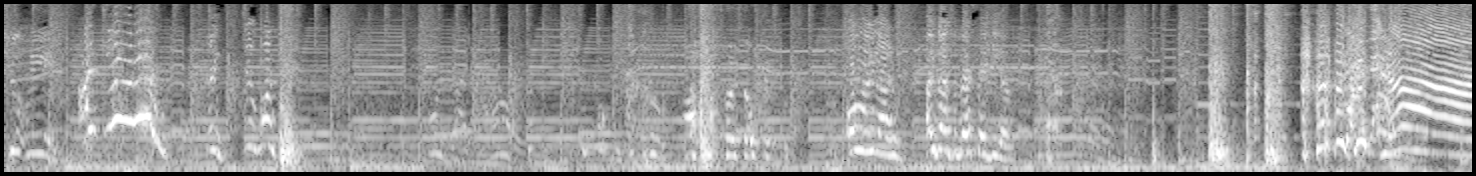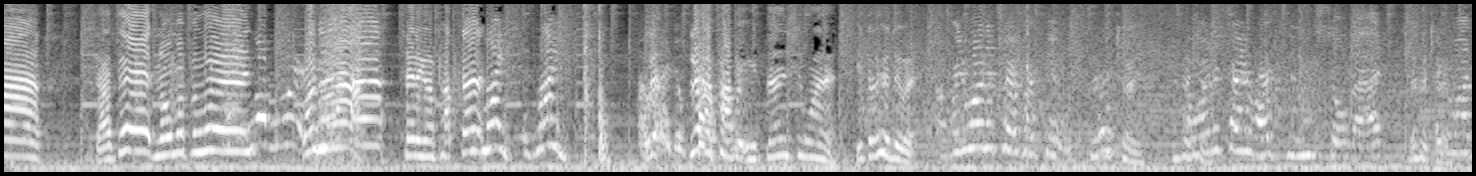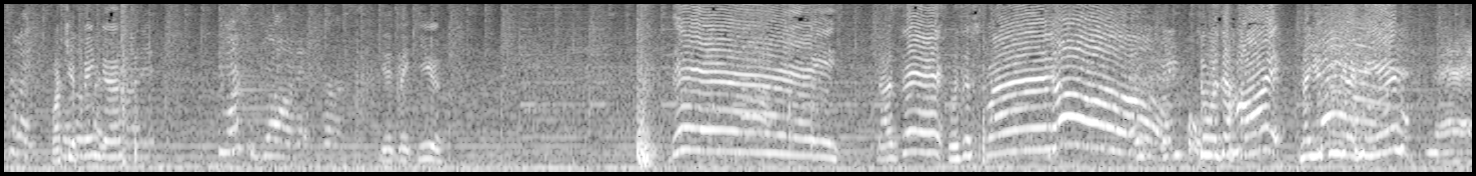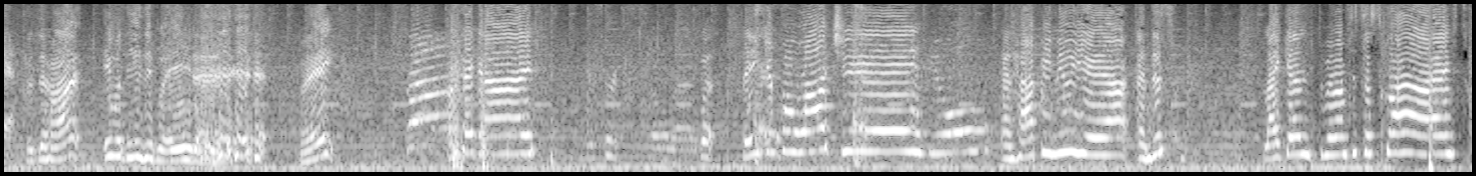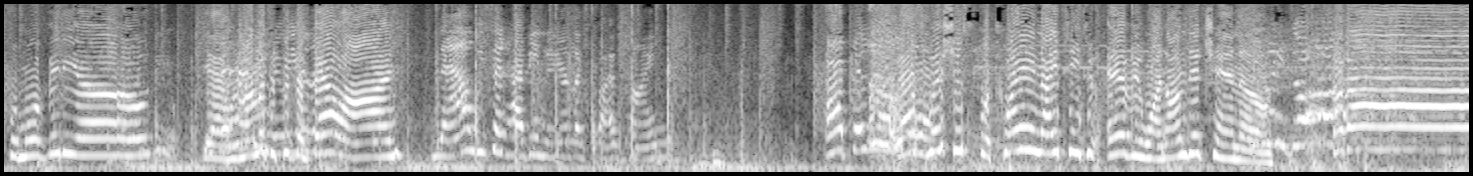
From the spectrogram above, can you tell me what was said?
Shoot me. I killed him. Three, two, one. Oh, God. Oh, Oh my God. I got the best idea. Good job. That's it. No more balloons. One more. One more. Taylor, you wanna pop that? It's mine. It's mine. Let, let her pop it, Ethan. She want it. Ethan, let her do it. I really wanted to try harpoon. Let her try. Let I her try. wanted to try harpoon so bad. Let her I just try. wanted to like. Watch your finger. harpoon on it. He wants to draw on it first. Yeah, like you. Yay! That's it. Was this fun? No. So was it hard? Now using your hand? Nah. Was it hard? It was easy for Aiden. Wait. Okay, guys. This hurts so bad. But thank you for watching. You. And Happy New Year. And this, like and remember to subscribe for more videos. Video. Yeah, Happy remember to New put the Year. bell on. Now we said Happy New Year like five times. Best wishes for 2019 to everyone on their channel. Bye-bye.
